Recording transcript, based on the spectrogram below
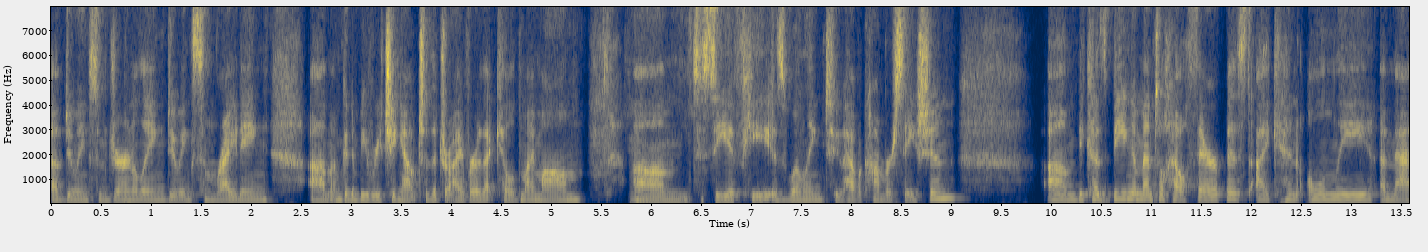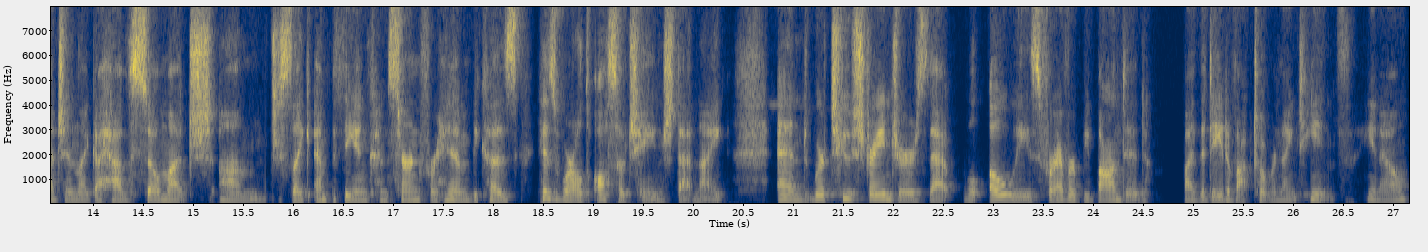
of doing some journaling, doing some writing. Um, I'm going to be reaching out to the driver that killed my mom mm. um, to see if he is willing to have a conversation um, because being a mental health therapist i can only imagine like i have so much um, just like empathy and concern for him because his world also changed that night and we're two strangers that will always forever be bonded by the date of october 19th you know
